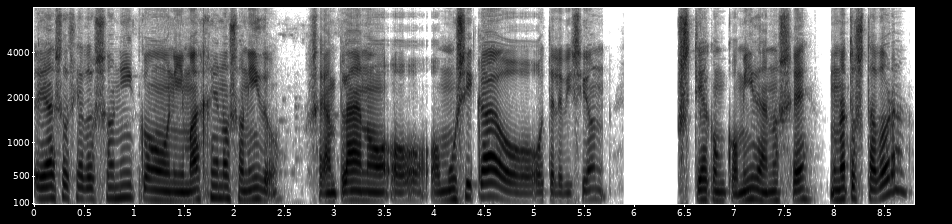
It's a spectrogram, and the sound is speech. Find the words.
he asociado Sony con imagen o sonido. O sea, en plan, o, música o, televisión. Hostia, con comida, no sé. ¿Una tostadora?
